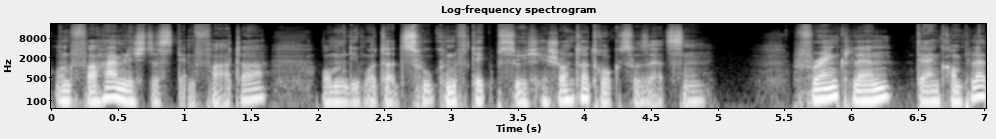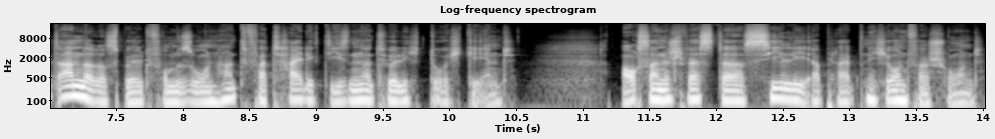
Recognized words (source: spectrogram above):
und verheimlicht es dem Vater, um die Mutter zukünftig psychisch unter Druck zu setzen. Franklin, der ein komplett anderes Bild vom Sohn hat, verteidigt diesen natürlich durchgehend. Auch seine Schwester Celia bleibt nicht unverschont.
